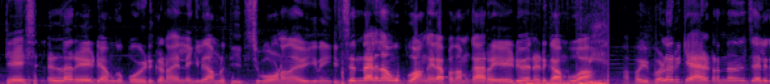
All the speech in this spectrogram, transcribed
സ്റ്റേഷനിലുള്ള റേഡിയോ നമുക്ക് പോയി എടുക്കണോ? അല്ലെങ്കിൽ നമ്മൾ തിരിച്ചു പോകണമെന്ന് ചോദിക്കുന്നത്. തിരിച്ച് എന്തായാലും നമുക്ക് പോകാൻ കഴിയില്ല. അപ്പൊ നമുക്ക് ആ റേഡിയോ തന്നെ എടുക്കാൻ പോവാം. അപ്പൊ ഇവളൊരു ക്യാരക്ടർ എന്താണെന്ന് വെച്ചാൽ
